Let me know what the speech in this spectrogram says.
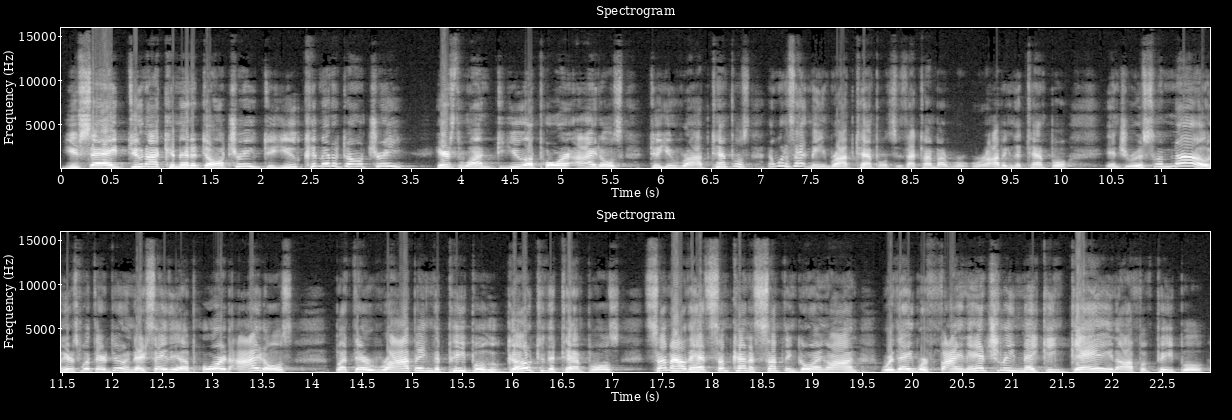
You say, do not commit adultery. Do you commit adultery? Here's the one. Do you abhor idols? Do you rob temples? Now, what does that mean, rob temples? Is that talking about robbing the temple in Jerusalem? No. Here's what they're doing. They say they abhorred idols, but they're robbing the people who go to the temples. Somehow they had some kind of something going on where they were financially making gain off of people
